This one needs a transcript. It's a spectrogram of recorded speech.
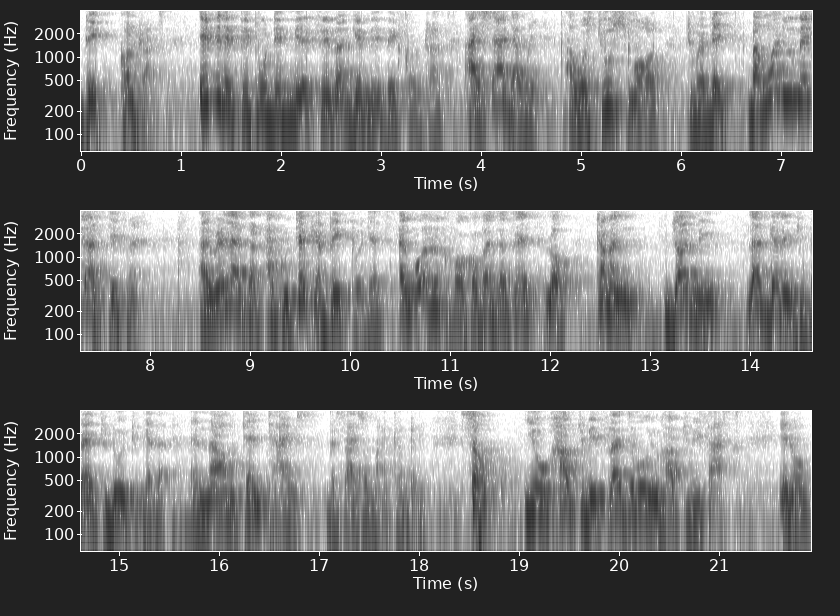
big contracts. Even if people did me a favor and gave me a big contract, I shied away. I was too small to be big. But when you made that statement, I realized that I could take a big project and go look for competitors and say, look, come and join me. Let's get into bed to do it together. And now I'm 10 times the size of my company. So you have to be flexible, you have to be fast. You know,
